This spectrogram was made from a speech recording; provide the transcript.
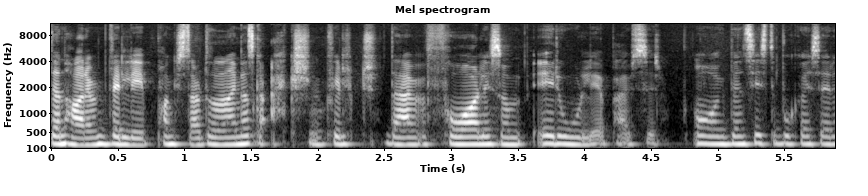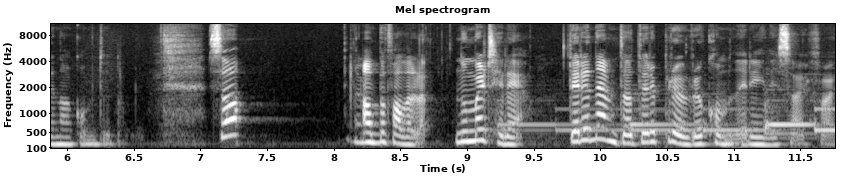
den har en veldig pangstart, og den er ganske actionfylt. Det er få liksom, rolige pauser. Og den siste boka i serien har kommet ut. Så anbefaler det. Nummer tre. Dere nevnte at dere prøver å komme dere inn i sci-fi.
